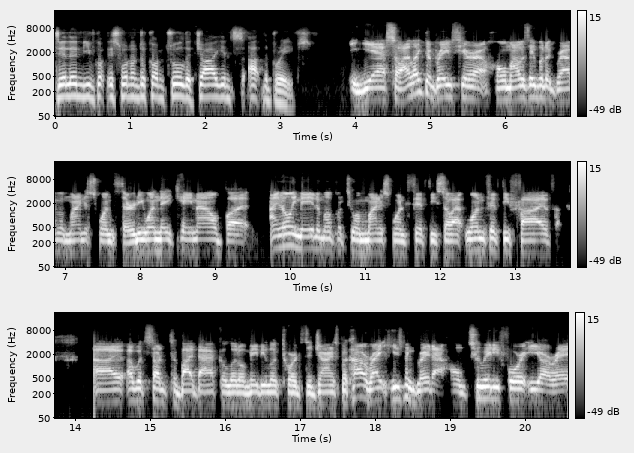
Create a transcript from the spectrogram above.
Dylan, you've got this one under control. The Giants at the Braves. Yeah, so I like the Braves here at home. I was able to grab a minus 130 when they came out, but I only made them up to a minus 150. So at 155, I, I would start to buy back a little, maybe look towards the Giants. But Kyle Wright, he's been great at home, 284 ERA,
